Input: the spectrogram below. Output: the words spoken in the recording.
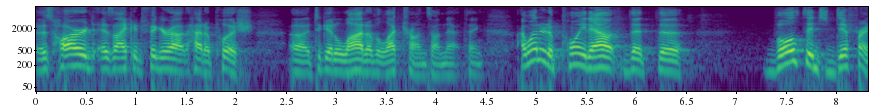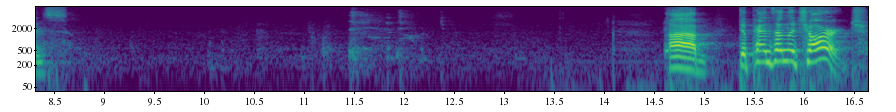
as hard as I could figure out how to push uh, to get a lot of electrons on that thing. I wanted to point out that the voltage difference um, depends on the charge.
